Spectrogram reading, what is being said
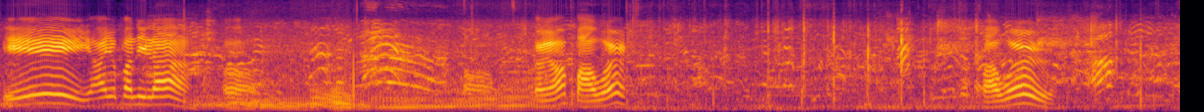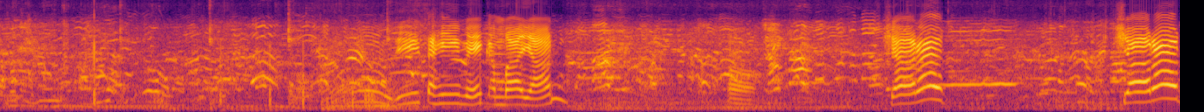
Hey, ayaw pa nila. Oh. Oh. Kaya power. Power. Power. Oh, di tahimik ang bayan. Oh. Shout out! Shout out!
